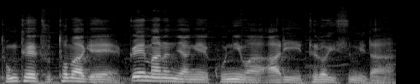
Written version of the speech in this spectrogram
동태 두토막에 꽤 많은 양의 고니와 알이 들어 있습니다.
